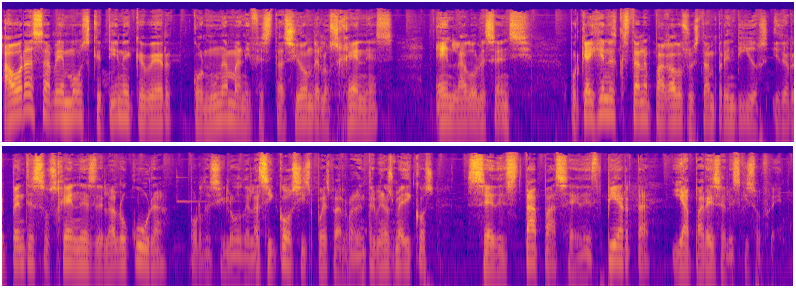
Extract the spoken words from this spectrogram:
Ahora sabemos que tiene que ver con una manifestación de los genes en la adolescencia. Porque hay genes que están apagados o están prendidos y de repente esos genes de la locura, por decirlo de la psicosis, pues para hablar en términos médicos, se destapa, se despierta y aparece la esquizofrenia.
